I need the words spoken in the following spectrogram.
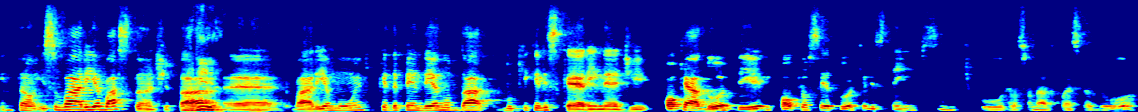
Então, isso varia bastante, tá? Varia? É, varia muito, porque dependendo da, do que, que eles querem, né? De qual que é a dor dele, qual que é o setor que eles têm, sim, tipo, relacionado com essa dor.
